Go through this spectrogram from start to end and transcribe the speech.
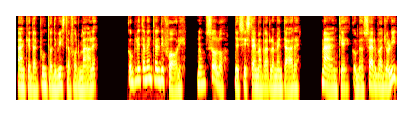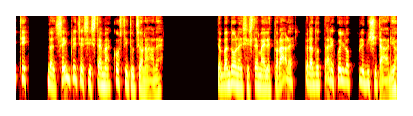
anche dal punto di vista formale, completamente al di fuori non solo del sistema parlamentare, ma anche, come osserva Giolitti, dal semplice sistema costituzionale. Si abbandona il sistema elettorale per adottare quello plebiscitario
